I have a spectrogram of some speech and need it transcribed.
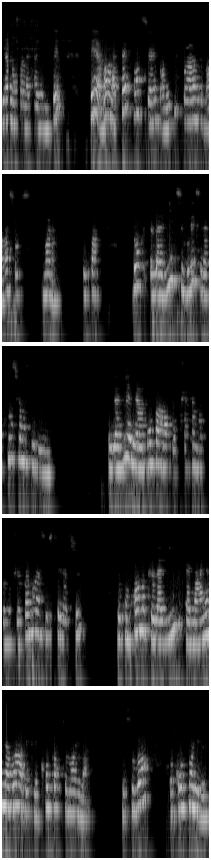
bien dans sa matérialité, et avoir la tête dans le ciel, dans les étoiles, dans la source. Voilà, c'est ça. Donc la vie, si vous voulez, c'est la conscience divine. Et la vie, elle est un bon parent pour chacun d'entre nous. Je vais vraiment insister là-dessus de comprendre que la vie, elle n'a rien à voir avec les comportements humains. Et souvent, on confond les deux.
